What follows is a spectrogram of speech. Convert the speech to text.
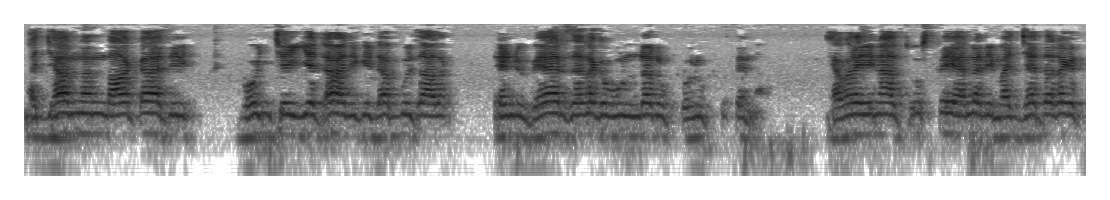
మధ్యాహ్నం దాకా తిరిగి భోంచెయ్యటానికి డబ్బు చాలా రెండు వేరుశనగ ఉండలు కొనుక్కుతున్నా. ఎవరైనా చూస్తే అన్నది మధ్యతరగతి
